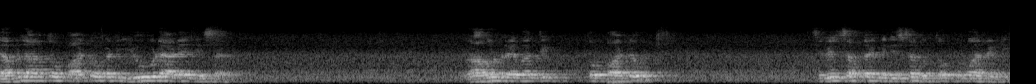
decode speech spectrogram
డబుల్ ఆర్తో పాటు ఒకటి యూ కూడా యాడ్ చేశారు రాహుల్ తో పాటు civil supply minister Uttam Kumar Reddy.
